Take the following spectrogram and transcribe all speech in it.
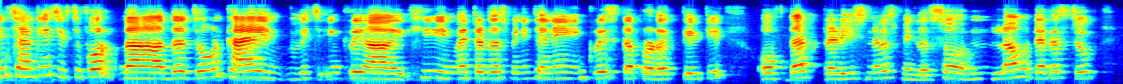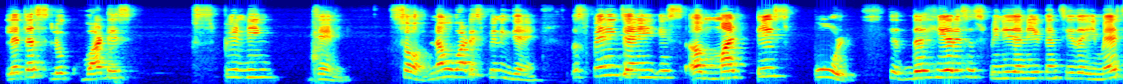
in 1764 the, the john kaye which increase uh, he invented the spinning jenny increased the productivity of the traditional spindle. So now let us look let us look what is spinning jenny. So now what is spinning jenny? The spinning jenny is a multi-spool. The here is a spinning jenny. You can see the image.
